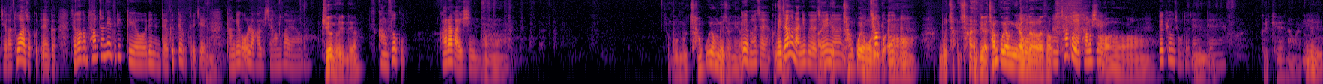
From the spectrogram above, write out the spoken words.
제가 도와줬거든요. 그러니까 제가 그럼 사업자 내드릴게요 이랬는데 그때부터 이제 음. 단계가 올라가기 시작한 거예요. 지역이 어딘데요? 강서구 가라가이신 뭐, 뭐 창고형 매장이야? 네 맞아요. 그치? 매장은 아니고요. 아니, 저희는 이게 창고형으로 창고, 예, 어. 뭐 차, 차, 그러니까 창고형이라고 네. 나와서 네, 창고형 사무실 어, 100평 정도 되는데 음. 그렇게 나와요. 근데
